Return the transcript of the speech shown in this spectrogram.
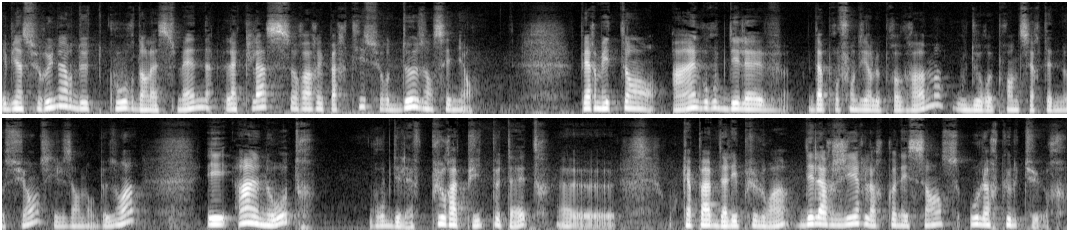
et eh bien sur une heure de cours dans la semaine, la classe sera répartie sur deux enseignants, permettant à un groupe d'élèves d'approfondir le programme ou de reprendre certaines notions s'ils en ont besoin, et à un autre, groupe d'élèves plus rapide peut-être, euh, capable d'aller plus loin, d'élargir leurs connaissances ou leur culture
